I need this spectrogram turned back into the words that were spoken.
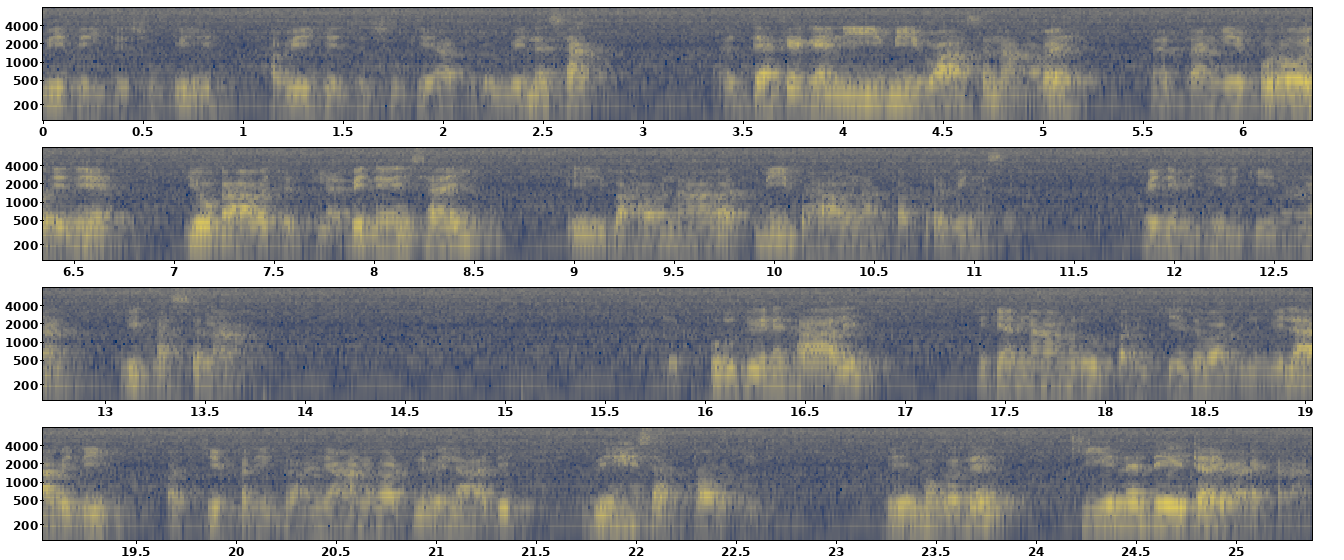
වේදිත සුඛේ අවේදිත සුඛේ අතර වෙනසක් දැක ගැනීමේ වාසනාව නැත්නම් ඒ ප්‍රෝජනය යෝගාවචරයට ලැබෙන නිසායි ඒ භාවනාවත් මේ භාවනාවත් අතර වෙනස. වෙන විදිහට කියනවා නම් විපස්සනා. පුරුදු වෙන කාලේ ඒ කියන්නේ නාම රූප පරිච්ඡේද වඩන වෙලාවේදී පච්චේ පරිගා ඥාන වඩන වෙලාවේදී වෙහසක් පවතී. ඒ මොකද කියන දෙයටයි වැඩ කරන්නේ.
